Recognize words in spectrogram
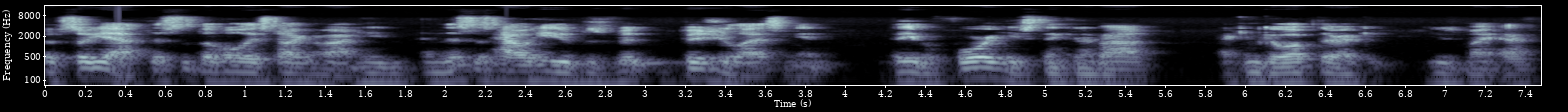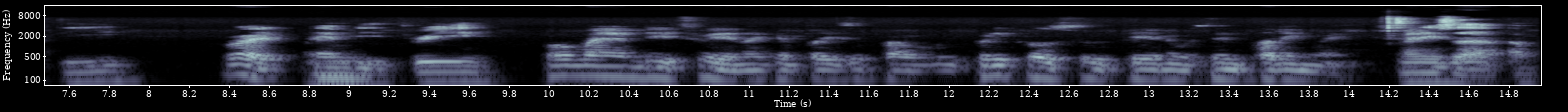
But so yeah, this is the hole he's talking about. He and this is how he was vi- visualizing it. The day before, he's thinking about I can go up there, I can use my FD, right. MD3, or my MD3, and I can place it probably pretty close to the pin and within putting range. and he's a, a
